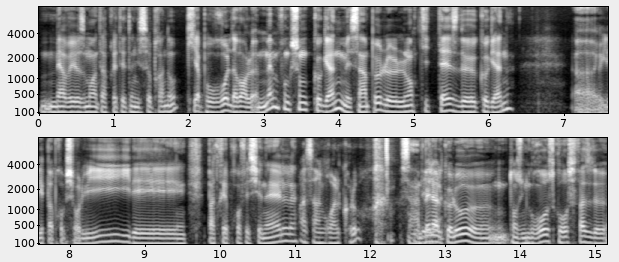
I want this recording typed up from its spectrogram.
merveilleusement interprété Tony Soprano, qui a pour rôle d'avoir la même fonction que Kogan, mais c'est un peu l'antithèse de Kogan. Euh, il est pas propre sur lui, il est pas très professionnel. Ah, c'est un gros alcoolo. C'est un Déjà. bel alcoolo euh, dans une grosse, grosse phase de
